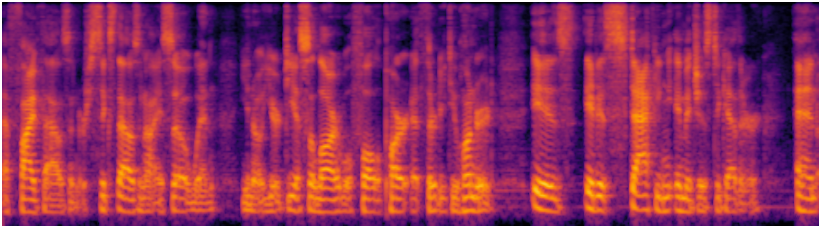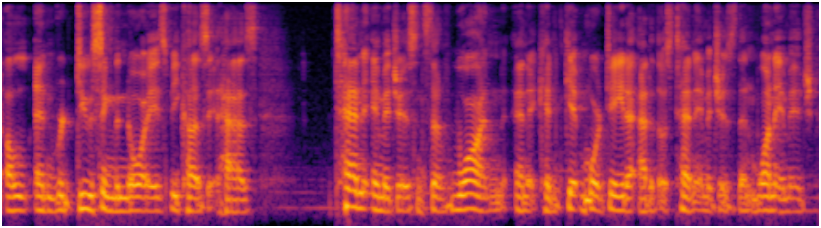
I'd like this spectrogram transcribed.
at 5000 or 6000 ISO when, you know, your DSLR will fall apart at 3200 is it is stacking images together and uh, and reducing the noise because it has 10 images instead of one and it can get more data out of those 10 images than one image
